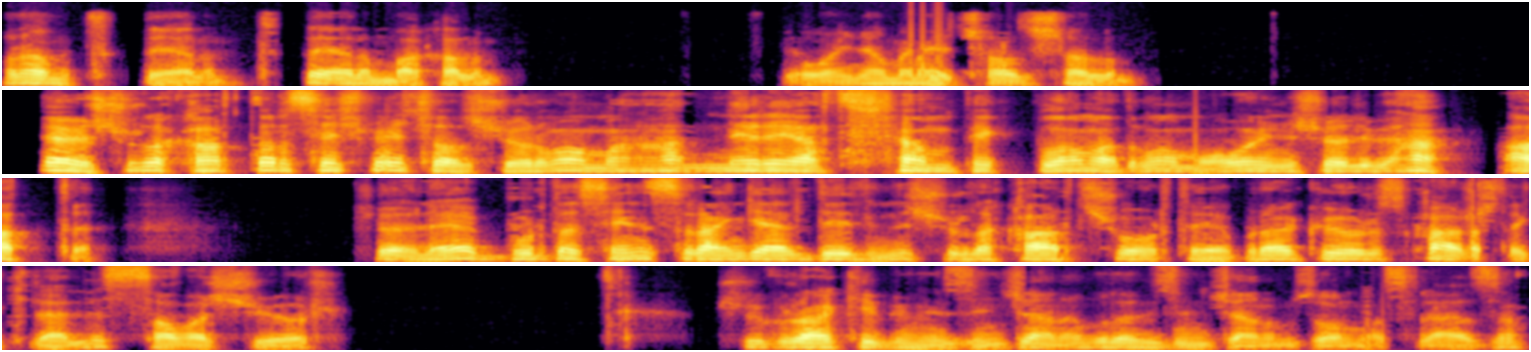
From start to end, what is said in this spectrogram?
Buna mı tıklayalım? Tıklayalım bakalım. Bir oynamaya çalışalım. Evet şurada kartları seçmeye çalışıyorum ama ha, nereye atacağımı pek bulamadım ama oyunu şöyle bir ha attı. Şöyle burada senin sıran geldi dediğinde şurada kartı şu ortaya bırakıyoruz. Karşıdakilerle savaşıyor. Şu rakibimizin canı bu da bizim canımız olması lazım.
